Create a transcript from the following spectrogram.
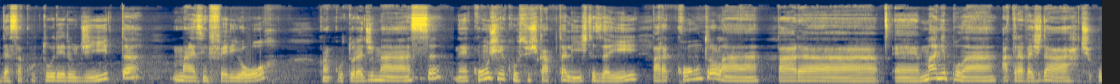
dessa cultura erudita mais inferior com a cultura de massa, né, com os recursos capitalistas aí para controlar, para é, manipular através da arte o,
